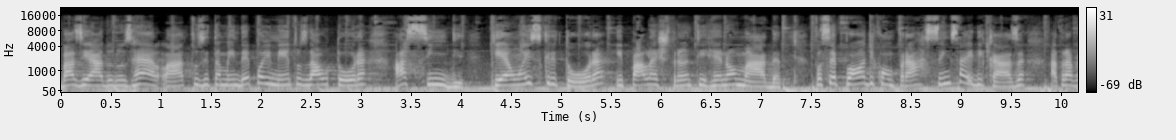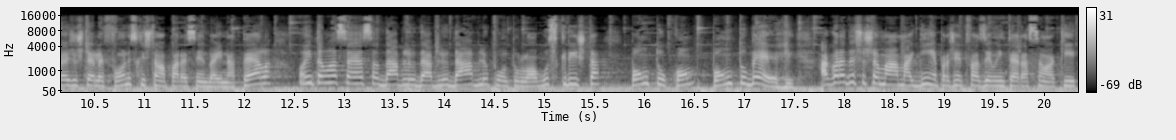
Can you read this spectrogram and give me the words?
baseado nos relatos e também depoimentos da autora, a Cindy, que é uma escritora e palestrante renomada. Você pode comprar sem sair de casa através dos telefones que estão aparecendo aí na tela ou então acessa www www.logoscrista.com.br. Agora deixa eu chamar a Maguinha para a gente fazer uma interação aqui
